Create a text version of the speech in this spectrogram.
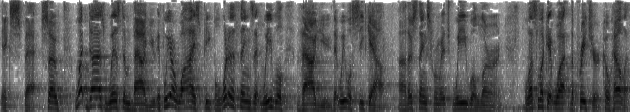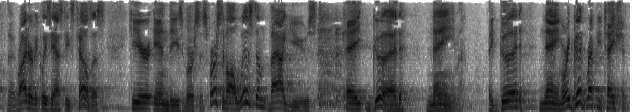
expect. So, what does wisdom value? If we are wise people, what are the things that we will value, that we will seek out? Uh, those things from which we will learn. Well, let's look at what the preacher, Koheleth, the writer of Ecclesiastes, tells us here in these verses. First of all, wisdom values a good name. A good name or a good reputation.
